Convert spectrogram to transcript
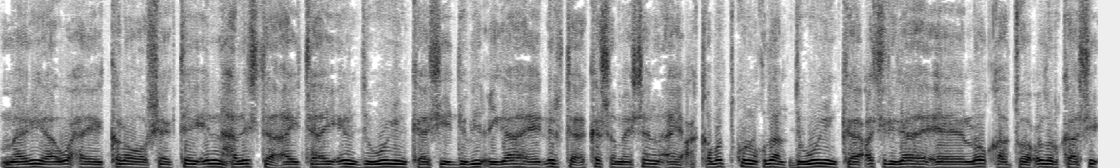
Maria waxay kaloo sheegtay in halista ay tahay in dawooyinkaasi dabiiciga ah ee dhirta ka samaysan ay caqabad ku noqdaan. Dawooyinka casriga ah ee loo qaato cudurkaasi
